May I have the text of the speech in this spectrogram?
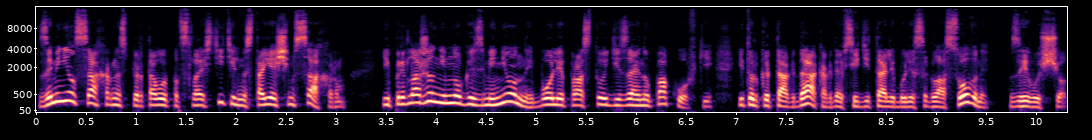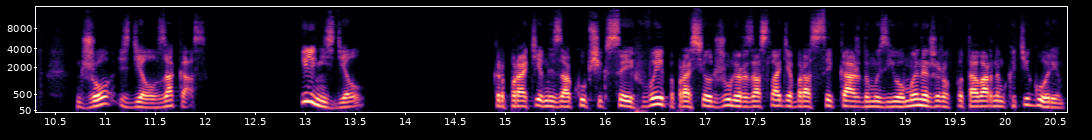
заменил сахарно-спиртовой подсластитель настоящим сахаром и предложил немного измененный, более простой дизайн упаковки, и только тогда, когда все детали были согласованы, за его счет, Джо сделал заказ. Или не сделал. Корпоративный закупщик Safeway попросил Джули разослать образцы каждому из его менеджеров по товарным категориям,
